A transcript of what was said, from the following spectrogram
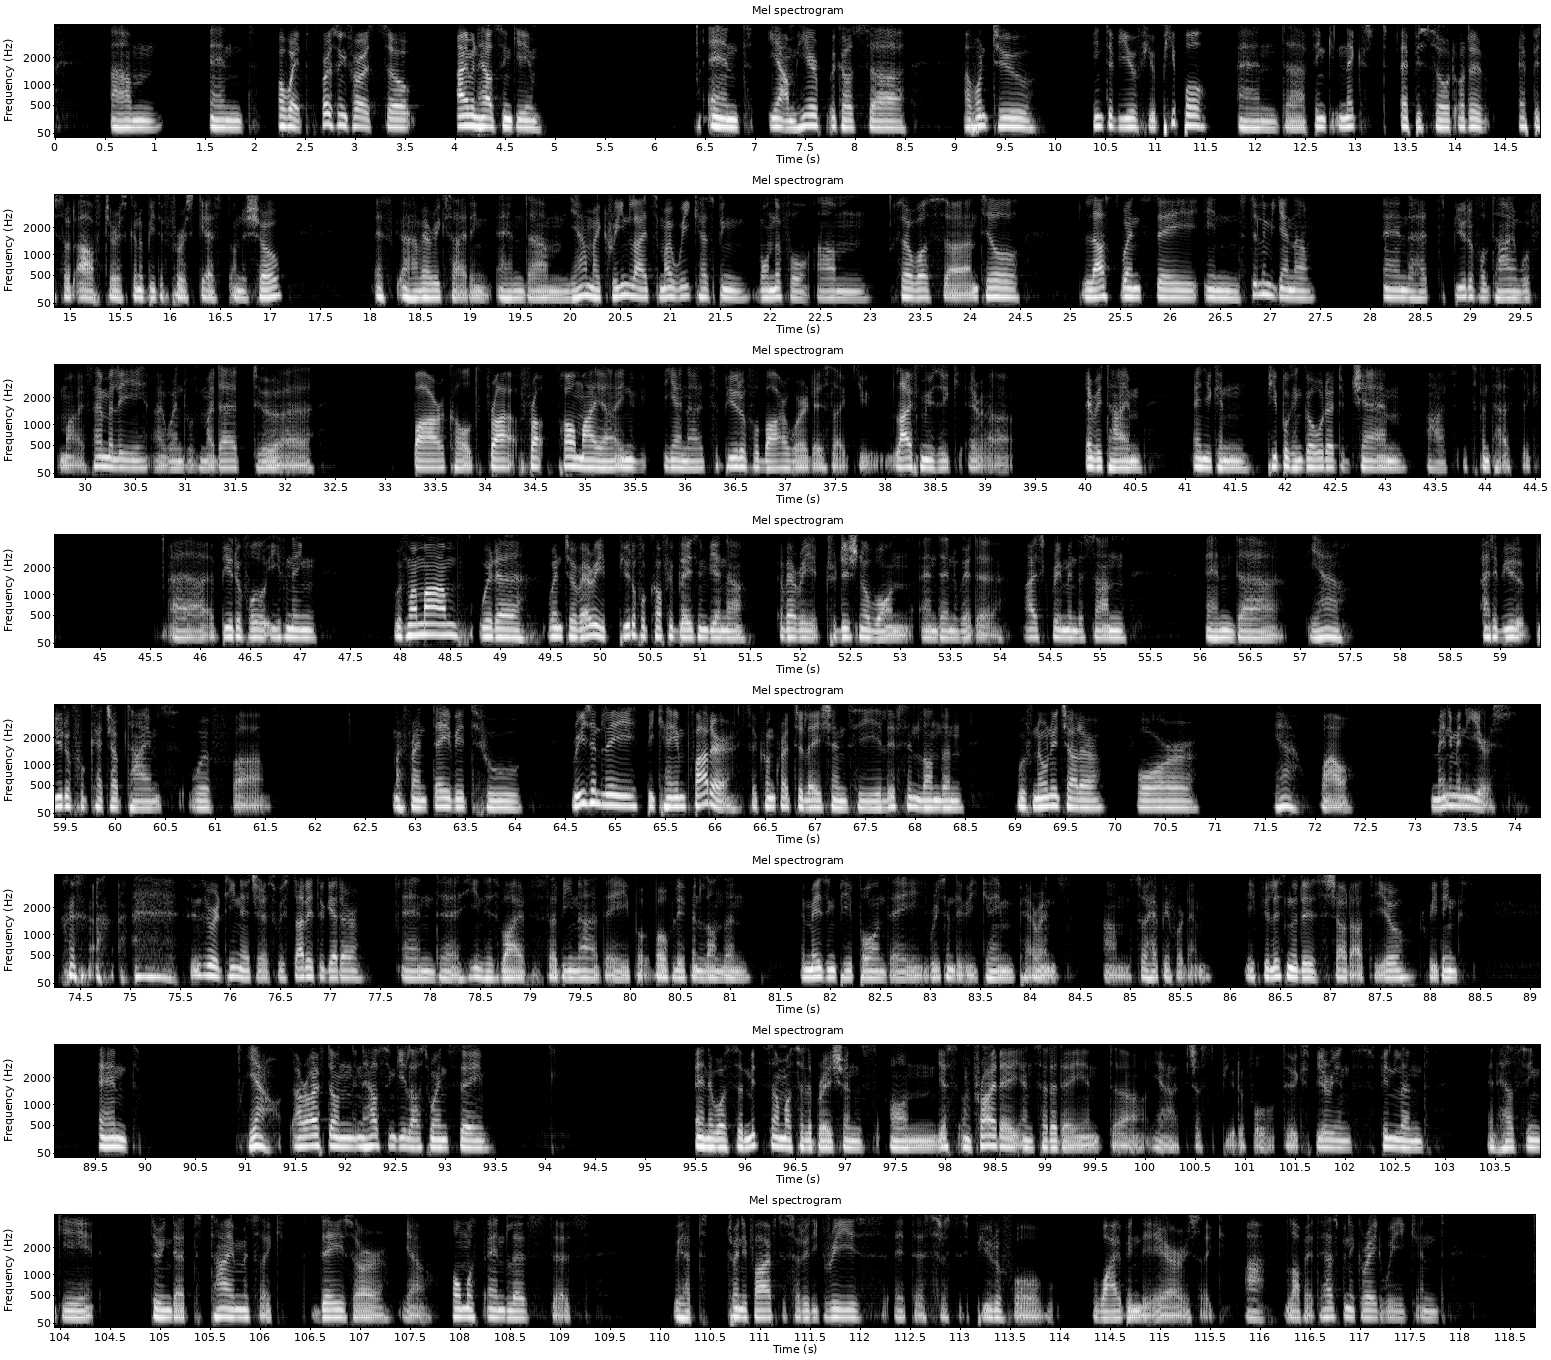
Um, and oh wait first thing first so i'm in helsinki. And yeah i'm here because uh, i want to interview a few people and uh, think next episode or the episode after is going to be the first guest on the show. It's uh, very exciting. And um, yeah, my green lights, my week has been wonderful. Um, so I was uh, until last Wednesday in still in Vienna and I had beautiful time with my family. I went with my dad to a bar called Fra, Fra, Frau Meier in Vienna. It's a beautiful bar where there's like you, live music uh, every time and you can people can go there to jam. Oh, it's it's fantastic. Uh, a beautiful evening with my mom. We went to a very beautiful coffee place in Vienna, a very traditional one, and then we had a ice cream in the sun, and uh, yeah, I had a be- beautiful catch up times with uh, my friend David, who recently became father. So congratulations! He lives in London. We've known each other for yeah, wow, many, many years. Since we were teenagers, we studied together, and uh, he and his wife, Sabina, they bo- both live in London. Amazing people, and they recently became parents. I'm so happy for them. If you listen to this, shout out to you. Greetings. And yeah, I arrived on in Helsinki last Wednesday and it was a midsummer celebrations on yes on Friday and Saturday, and uh, yeah, it's just beautiful to experience Finland and Helsinki during that time. It's like days are yeah almost endless. There's we had 25 to 30 degrees. It has just this beautiful vibe in the air. It's like ah, love it. It has been a great week, and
